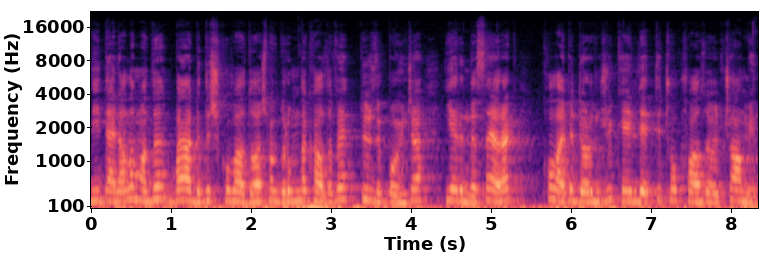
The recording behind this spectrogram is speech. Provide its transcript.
liderliği alamadı. Bayağı bir dış kulvarda dolaşmak durumunda kaldı ve düzlük boyunca yerinde sayarak kolay bir dördüncülük elde etti. Çok fazla ölçü almayın.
